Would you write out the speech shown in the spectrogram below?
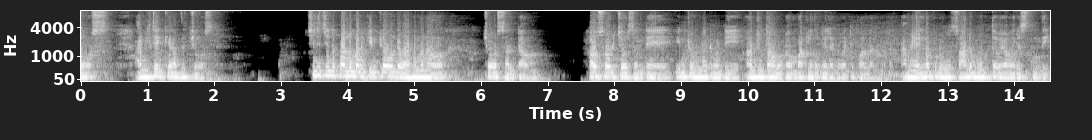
chores I will take care of the chores చిన్న చిన్న పనులు మనకి ఇంట్లో ఉండే వాటిని మనం చోర్స్ అంటాం. హౌస్ హోల్డ్ చోర్స్ అంటే ఇంట్లో ఉన్నటువంటి అంట్లు తోమటం బట్టలు తొమ్మేలాంటి పనులు అనమాట ఆమె ఎల్లప్పుడూ సానుభూతితో వ్యవహరిస్తుంది.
